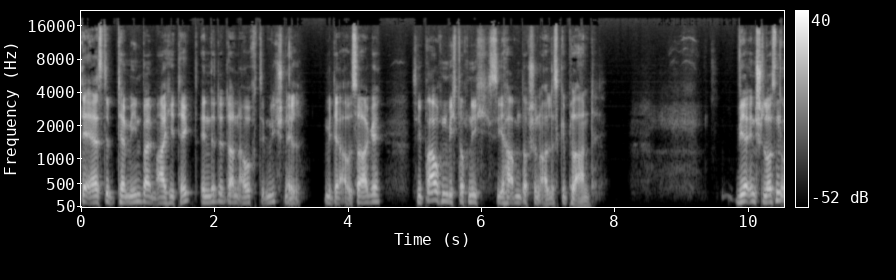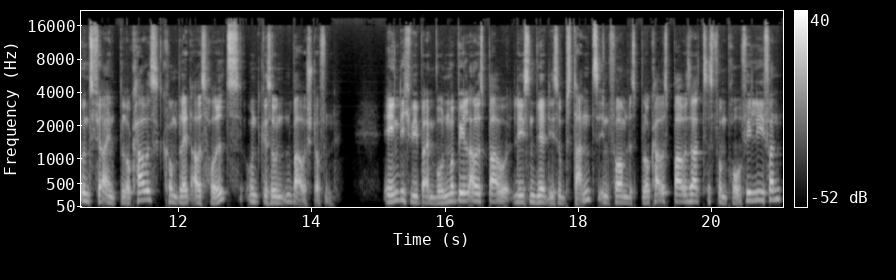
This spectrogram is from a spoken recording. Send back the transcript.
Der erste Termin beim Architekt endete dann auch ziemlich schnell mit der Aussage, Sie brauchen mich doch nicht, Sie haben doch schon alles geplant. Wir entschlossen uns für ein Blockhaus komplett aus Holz und gesunden Baustoffen. Ähnlich wie beim Wohnmobilausbau ließen wir die Substanz in Form des Blockhausbausatzes vom Profi liefern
